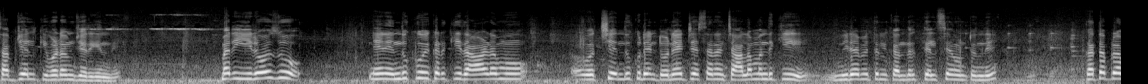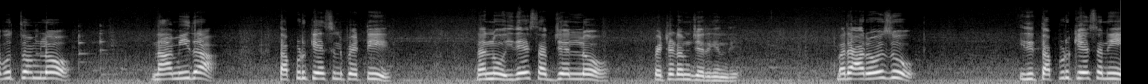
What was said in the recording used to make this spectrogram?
సబ్జెక్ట్కి ఇవ్వడం జరిగింది. మరి ఈరోజు నేను ఎందుకు ఇక్కడికి రావడము వచ్చి ఎందుకు నేను డొనేట్ చేశానని చాలామందికి మీడియా మిత్రులకి అందరికీ తెలిసే ఉంటుంది. గత ప్రభుత్వంలో నా మీద తప్పుడు కేసులు పెట్టి నన్ను ఇదే సబ్ జైల్లో పెట్టడం జరిగింది. మరి ఆ రోజు ఇది తప్పుడు కేసని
